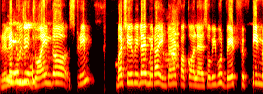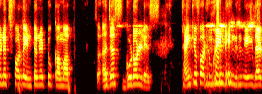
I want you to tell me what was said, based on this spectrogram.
relatively join the stream but she'll be like mera internet fuck all hai. So we would wait 15 minutes for the internet to come up. So uh, just good old days. Thank you for reminding me that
